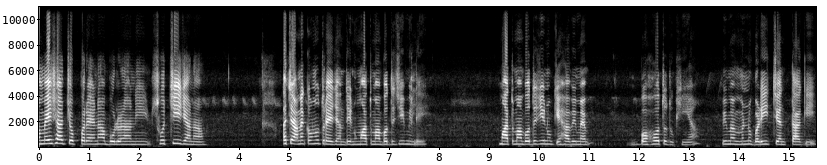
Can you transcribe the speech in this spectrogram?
ਹਮੇਸ਼ਾ ਚੁੱਪ ਰਹਿਣਾ, ਬੋਲਣਾ ਨਹੀਂ, ਸੋਚੀ ਜਾਣਾ। ਅਚਾਨਕ ਉਹਨੂੰ ਤੁਰੇ ਜਾਂਦੇ ਨੂੰ ਮਹਾਤਮਾ ਬੁੱਧ ਜੀ ਮਿਲੇ। ਮਹਾਤਮਾ ਬੁੱਧ ਜੀ ਨੂੰ ਕਿਹਾ ਵੀ ਮੈਂ ਬਹੁਤ ਦੁਖੀ ਆ, ਵੀ ਮੈਂ, ਮੈਨੂੰ ਬੜੀ ਚਿੰਤਾ ਗਈ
